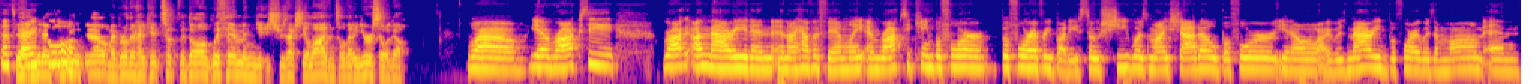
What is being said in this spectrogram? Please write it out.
That's yeah, very cool. Out, my brother had took the dog with him, and she was actually alive until about a year or so ago. Wow. Yeah, Roxy. Rock, I'm married and and I have a family, and Roxy came before before everybody. So she was my shadow before you know I was married, before I was a mom, and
